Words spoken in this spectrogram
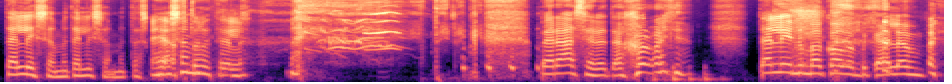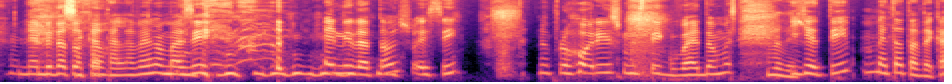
Τα λύσαμε, τα λύσαμε. Τα σκάσαμε. αυτό ήθελα. Περάσανε τα χρόνια. Τα λύνουμε ακόμα, Μπικάλα μου. Ναι, Σε καταλαβαίνω μαζί. Ενυδατό σου εσύ να προχωρήσουμε στην κουβέντα μας. Γιατί μετά τα 14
